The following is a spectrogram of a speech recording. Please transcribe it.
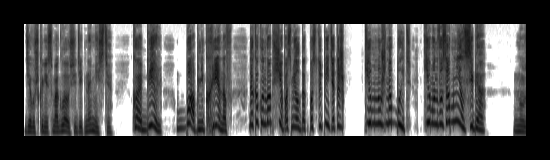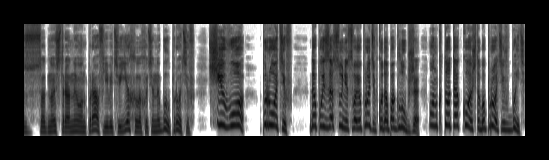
Девушка не смогла усидеть на месте. «Кобель! Бабник хренов! Да как он вообще посмел так поступить? Это ж кем нужно быть? Кем он возомнил себя?» «Ну, с одной стороны, он прав, я ведь уехала, хоть он и был против». «Чего? Против? Да пусть засунет свое против куда поглубже. Он кто такой, чтобы против быть?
